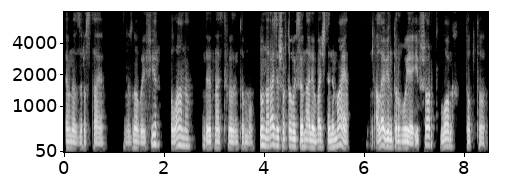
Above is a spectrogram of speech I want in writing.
це в нас зростає. Знову ефір, Solana, 19 хвилин тому. Ну, наразі шортових сигналів, бачите, немає, але він торгує і в шорт, лонг, тобто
